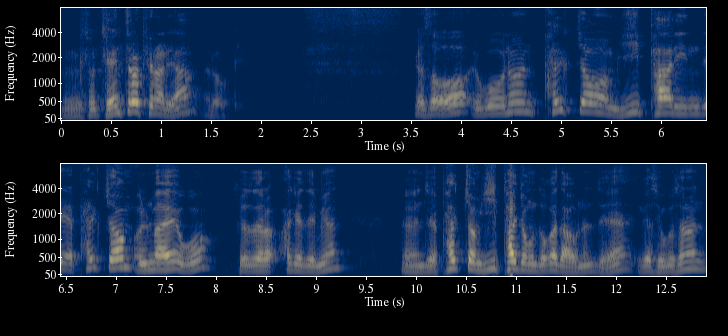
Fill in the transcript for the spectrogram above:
어, 전 젠트럴 편하냐 이렇게. 그래서 이거는 8.28인데 8점 얼마예요, 이거? 그래서 하게 되면 이제 8.28 정도가 나오는데 그래서 여기서는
